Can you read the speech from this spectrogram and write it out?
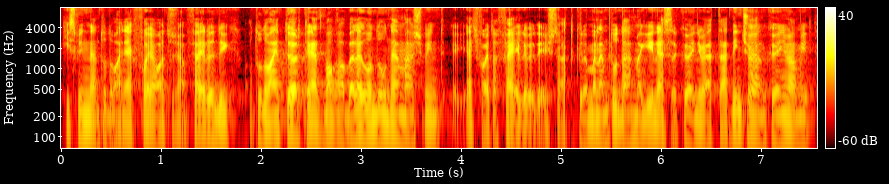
hisz minden tudományág folyamatosan fejlődik. A tudomány történet maga belegondolunk nem más, mint egyfajta fejlődés. Tehát különben nem tudnánk megírni ezt a könyvet. Tehát nincs olyan könyv, amit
